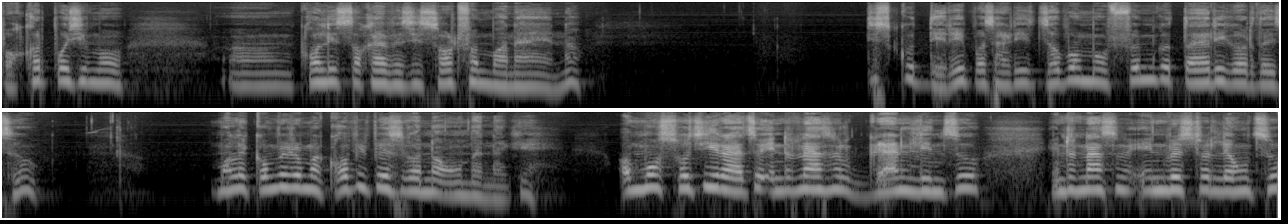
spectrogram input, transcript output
भर्खर पछि म कलेज सकाएपछि सर्ट फिल्म बनाएँ होइन। त्यसको धेरै पछाडि जब म फिल्मको तयारी गर्दैछु मलाई कम्प्युटरमा कपी पेस्ट गर्न आउँदैन कि। अब म सोचिरहेको छु इन्टरनेसनल ग्रान्ड लिन्छु इन्टरनेसनल इन्भेस्टर ल्याउँछु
